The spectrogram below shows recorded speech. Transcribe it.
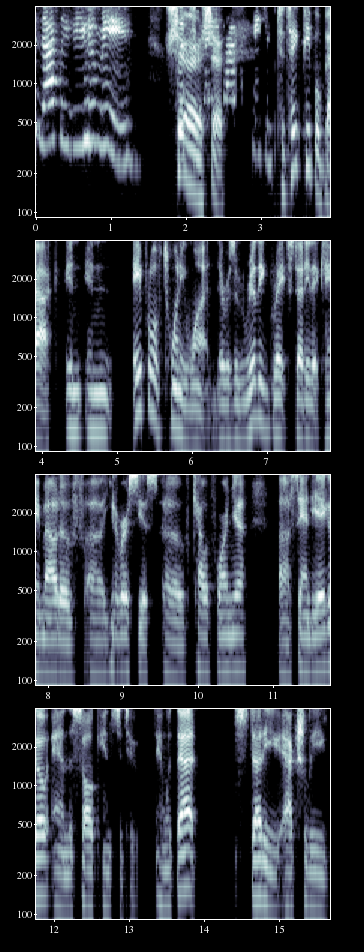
exactly do you mean? Sure, sure. To take people back in in April of 21, there was a really great study that came out of uh, University of California, uh, San Diego, and the Salk Institute. And what that study actually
